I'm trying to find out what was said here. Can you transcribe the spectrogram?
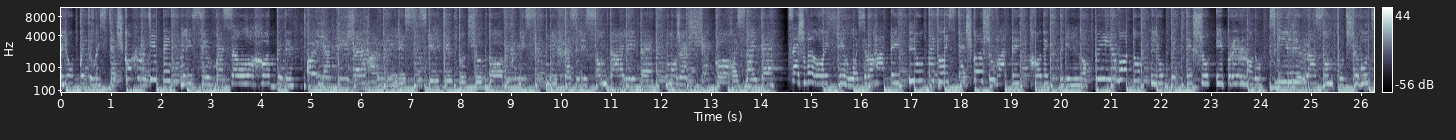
любить листячко хрутіти, в лісі весело ходити. Ой, який же гарний ліс, скільки тут чудових місць, Миха з лісом далі йде, може ще когось знайде. Це ж великий лось рогатий, любить листячко ходить вільно пиє воду, любить тишу і природу. Звірі разом тут живуть,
